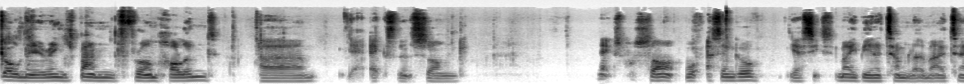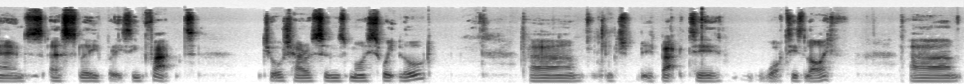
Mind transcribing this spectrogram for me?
Golden Earrings, band from Holland. Um, yeah, excellent song. Next song, what a single. Yes, it's maybe in a Tamla Motown sleeve, but it's in fact George Harrison's "My Sweet Lord," um, which is back to what is life. Um,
